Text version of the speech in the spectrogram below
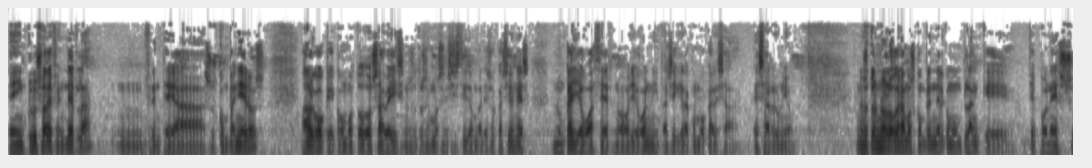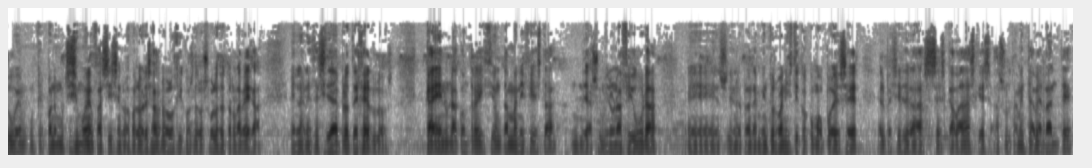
e incluso a defenderla mm, frente a sus compañeros, algo que, como todos sabéis y nosotros hemos insistido en varias ocasiones, nunca llegó a hacer, no llegó ni tan siquiera a convocar esa, esa reunión. Nosotros no logramos comprender como un plan que, pone que pone muchísimo énfasis en los valores agrológicos de los suelos de Torlavega, en la necesidad de protegerlos, cae en una contradicción tan manifiesta de asumir una figura eh, en, el planeamiento urbanístico como puede ser el pesir de las excavadas, que es absolutamente aberrante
